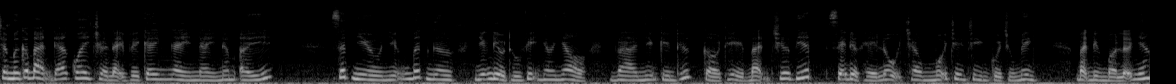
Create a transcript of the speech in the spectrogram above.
Chào mừng các bạn đã quay trở lại với kênh Ngày này năm ấy. Rất nhiều những bất ngờ, những điều thú vị nho nhỏ và những kiến thức có thể bạn chưa biết sẽ được hé lộ trong mỗi chương trình của chúng mình. Bạn đừng bỏ lỡ nhé!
